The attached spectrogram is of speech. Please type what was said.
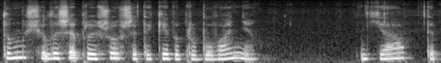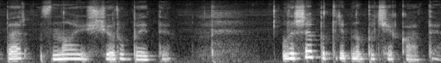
тому що лише пройшовши таке випробування, я тепер знаю, що робити. Лише потрібно почекати,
